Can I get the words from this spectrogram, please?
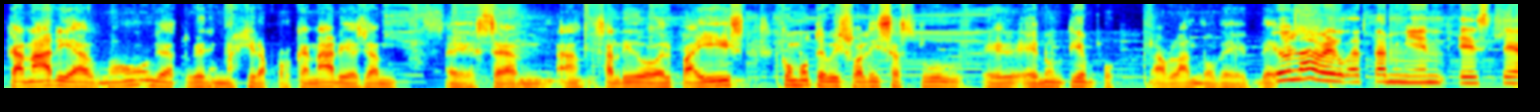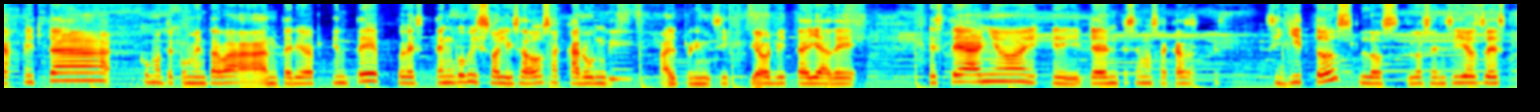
Canarias, ¿no? Ya tuvieron una gira por Canarias, ya eh, se han, salido del país. ¿Cómo te visualizas tú eh, en un tiempo hablando de, Yo la verdad también, este, ahorita, como te comentaba anteriormente, pues tengo visualizado sacar un disco al principio, ahorita ya de este año ya empecemos a sacar sillitos, los, los sencillos de este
